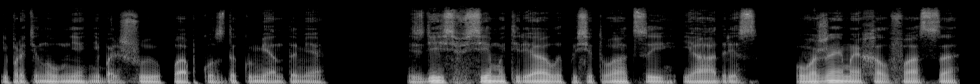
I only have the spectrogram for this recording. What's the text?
и протянул мне небольшую папку с документами. Здесь все материалы по ситуации и адрес. Уважаемая Халфаса,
